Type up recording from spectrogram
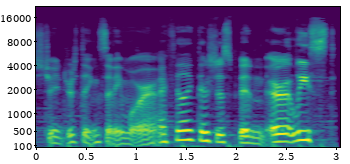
Stranger Things anymore. I feel like there's just been, or at least,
